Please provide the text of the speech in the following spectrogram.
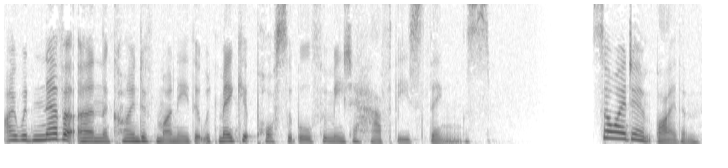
I would never earn the kind of money that would make it possible for me to have these things. So I don't buy them.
